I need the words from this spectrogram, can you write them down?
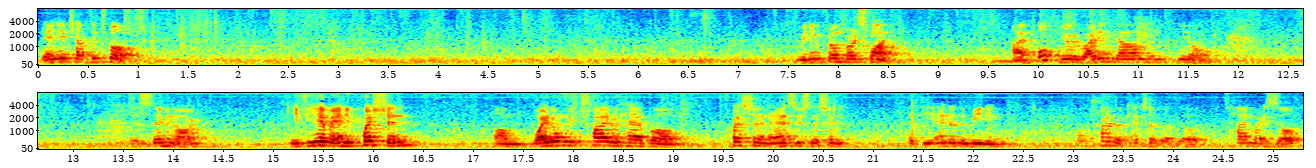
Daniel chapter 12. Reading from verse 1. I hope you're writing down, you know, the seminar. If you have any question, um, why don't we try to have a question and answer session at the end of the meeting? I'll try to catch up with the time myself,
